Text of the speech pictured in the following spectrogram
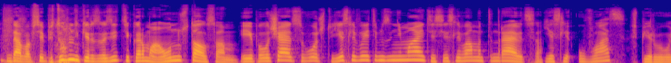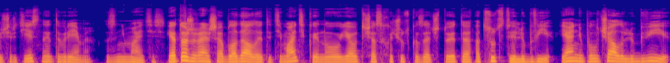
Да, во все питомники развозите корма. А Он устал сам. И получается вот, что если вы этим занимаетесь, если вам это нравится, если у вас в первую очередь есть на это время, занимайтесь. Я тоже раньше обладала этой тематикой, но я вот сейчас хочу сказать, что это отсутствие любви. Я не получала любви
